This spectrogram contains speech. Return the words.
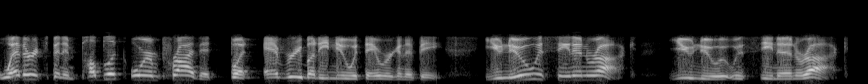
whether it's been in public or in private, but everybody knew what they were going to be. You knew it was Cena and Rock. You knew it was Cena and Rock.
